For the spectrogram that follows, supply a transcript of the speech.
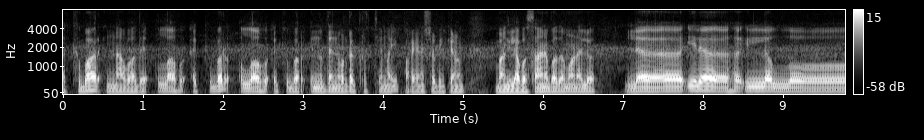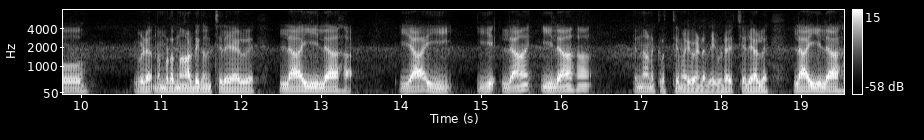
അക്ബാർ എന്നാവാതെ അള്ളാഹു അക്ബർ അള്ളാഹു അക്ബർ എന്ന് തന്നെ വളരെ കൃത്യമായി പറയാൻ ശ്രമിക്കണം. ബാങ്കിലെ അവസാന പദമാണല്ലോ. ല ഇലഹ ഇല്ലല്ലോ ഇവിടെ നമ്മുടെ നാടുകളിൽ ചില ലാ ഇലാഹ യാ ഇ ലാ ഇലാഹ എന്നാണ് കൃത്യമായി വേണ്ടത്. ഇവിടെ ചില ആൾ ലാ ഇലാഹ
